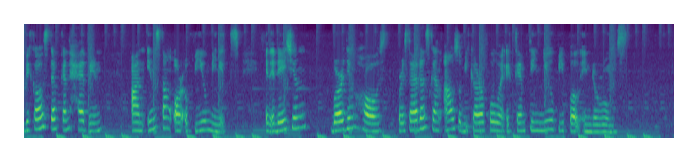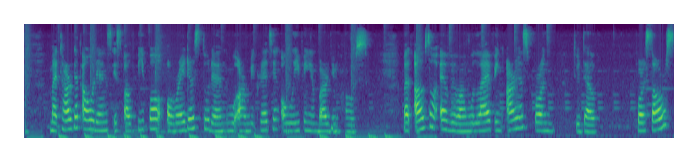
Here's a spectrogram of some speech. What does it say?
because that can happen an instant or a few minutes. In addition, boarding house residents can also be careful when accepting new people in the rooms. My target audience is all people or rather students who are migrating or living in boarding house but also everyone who live in areas prone to death. For source,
